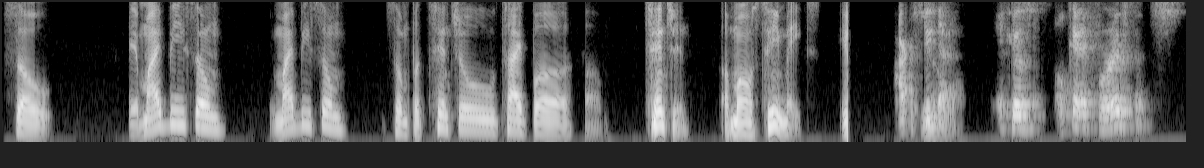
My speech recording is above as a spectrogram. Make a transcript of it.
So it might be some it might be some some potential type of uh, tension amongst teammates. You know? I can see you that because okay, for instance,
